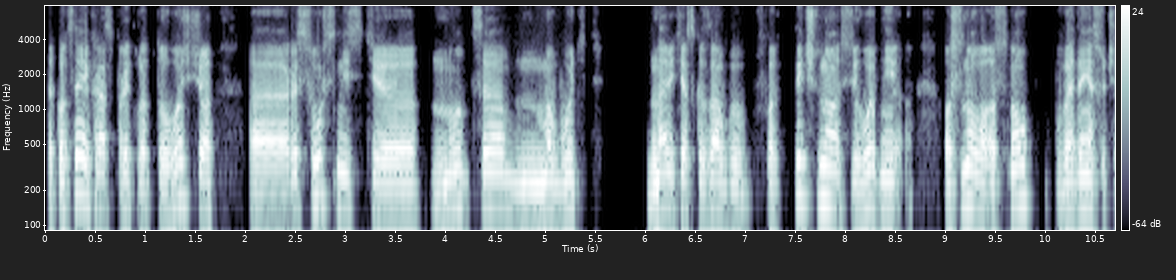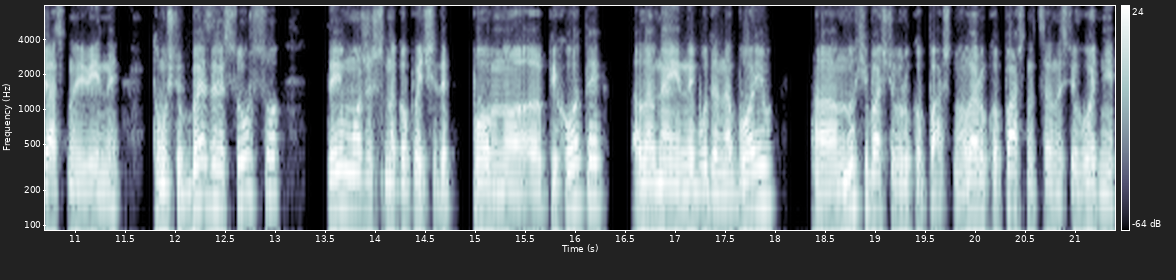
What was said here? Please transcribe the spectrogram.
Так, оце якраз приклад того, що е, ресурсність, е, ну це, мабуть, навіть я сказав би, фактично сьогодні основа основ ведення сучасної війни, тому що без ресурсу ти можеш накопичити повно піхоти, але в неї не буде набоїв. Ну хіба що в рукопашну, але рукопашна це на сьогодні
